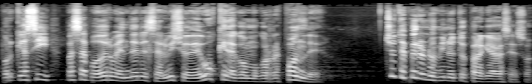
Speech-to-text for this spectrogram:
porque así vas a poder vender el servicio de búsqueda como corresponde. Yo te espero unos minutos para que hagas eso.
